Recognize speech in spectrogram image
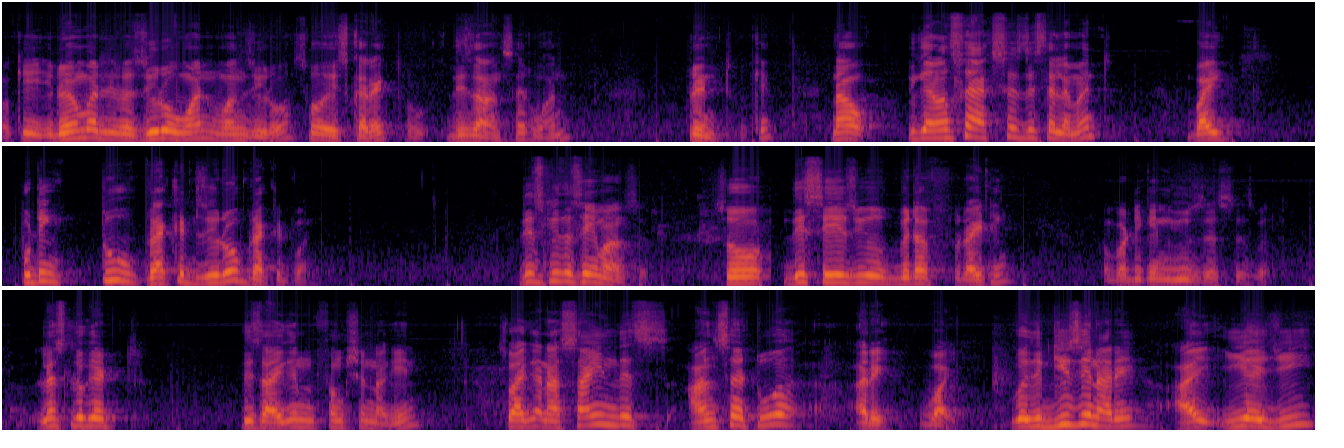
Okay remember it was 0 1 1 0 so is correct. This answer 1 print okay. Now we can also access this element by putting 2 bracket 0 bracket 1 this gives the same answer. So this saves you a bit of writing but you can use this as well let us look at this eigen function again so i can assign this answer to a array y because it gives an array i eig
